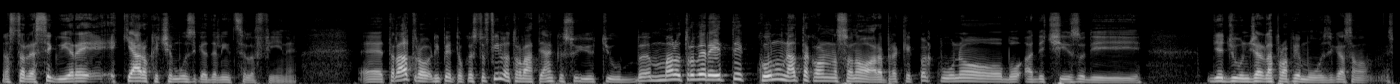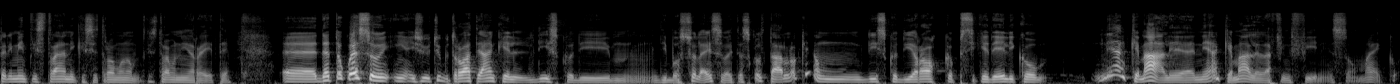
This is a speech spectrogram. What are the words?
una storia da seguire, è chiaro che c'è musica dall'inizio alla fine. Eh, tra l'altro, ripeto, questo film lo trovate anche su YouTube, ma lo troverete con un'altra colonna sonora, perché qualcuno boh, ha deciso di, di aggiungere la propria musica, sono esperimenti strani che si trovano, che si trovano in rete. Eh, detto questo, in, su YouTube trovate anche il disco di, di Bossolei, se volete ascoltarlo, che è un disco di rock psichedelico neanche male, eh, neanche male alla fin fine, insomma, ecco.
